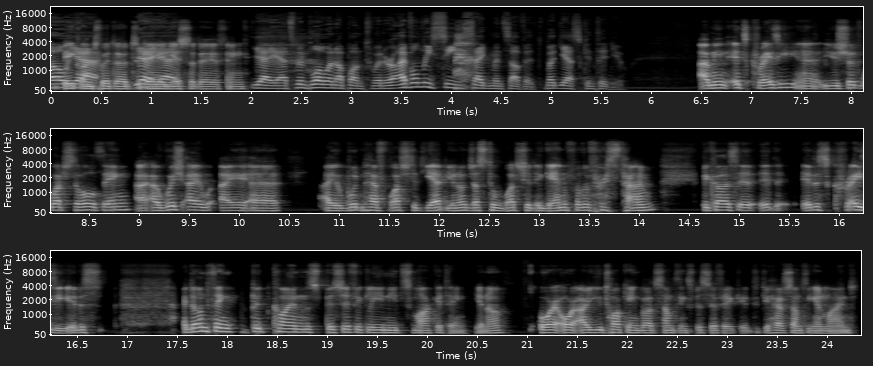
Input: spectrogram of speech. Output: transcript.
oh, big yeah. on Twitter today yeah, yeah. and yesterday, I think. Yeah, yeah, it's been blowing up on Twitter. I've only seen segments of it, but yes, continue. I mean, it's crazy. Uh, you should watch the whole thing. I, I wish I I uh, I wouldn't have watched it yet. You know, just to watch it again for the first time, because it it, it is crazy. It is. I don't think Bitcoin specifically needs marketing. You know, or or are you talking about something specific? Did you have something in mind?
